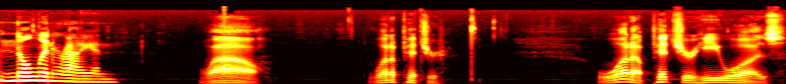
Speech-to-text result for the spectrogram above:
Nolan Ryan. Wow. What a pitcher. What a pitcher he was.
